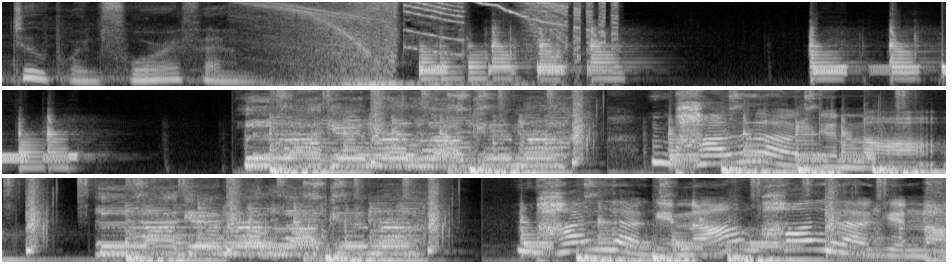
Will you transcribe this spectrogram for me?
92.4 FM. লাগে না লাগে না ভালো লাগে না লাগে না। লাগে না ভালো লাগে না ভালো লাগে না।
